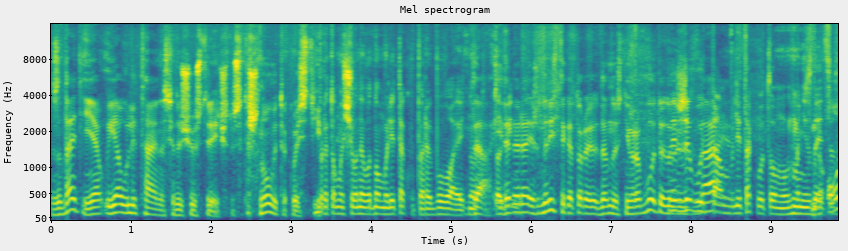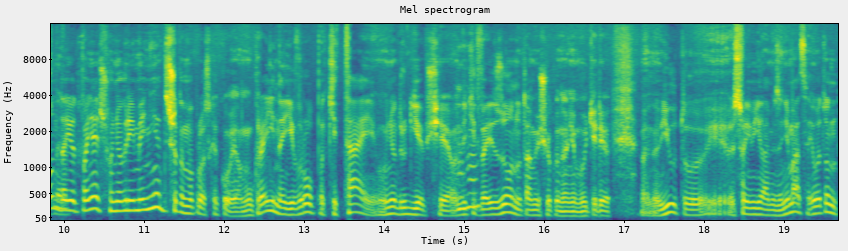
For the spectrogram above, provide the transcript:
задайте, я, я улетаю на следующую встречу. То есть это ж новый такой стиль. При тому, що вони в одному літаку перебувають. Ну, да, тобто и він наверное, журналисты, которые давно с ним работают, не уже живуть знают. там в літаку, тому мені Но здається, з он ним. дает понять, что у него времени нет. Что там вопрос какой? Там Украина, Европа, Китай. У него другие вообще. Он летит в Аризону, там еще куда-нибудь, или в Юту, и своими делами заниматься. И вот он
